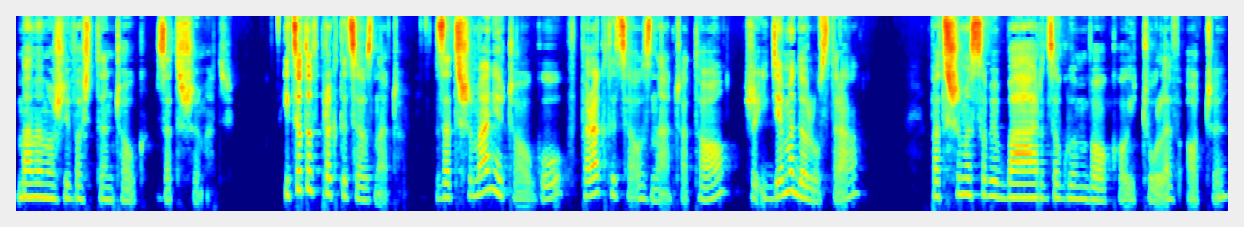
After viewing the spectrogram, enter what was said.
mamy możliwość ten czołg zatrzymać. I co to w praktyce oznacza? Zatrzymanie czołgu w praktyce oznacza to, że idziemy do lustra, patrzymy sobie bardzo głęboko i czule w oczy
